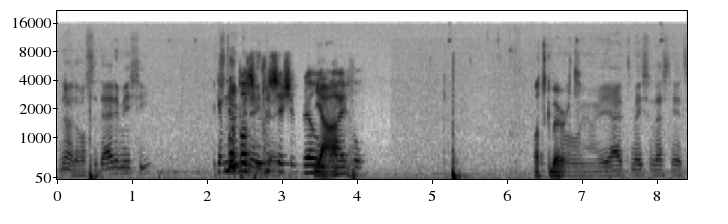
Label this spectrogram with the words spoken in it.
Nou, dat was de derde missie. Ik heb nu pas een precision Ja. rifle. Wat is gebeurd? Oh, jongen, jij hebt de meeste last hits.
